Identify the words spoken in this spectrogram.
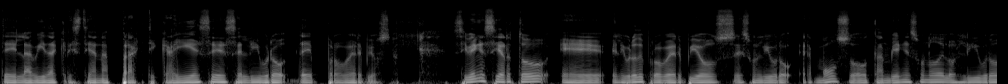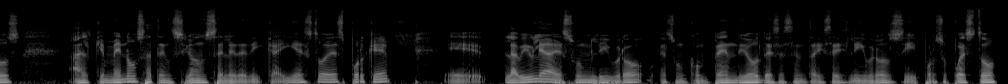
de la vida cristiana práctica y ese es el libro de Proverbios. Si bien es cierto, eh, el libro de Proverbios es un libro hermoso, también es uno de los libros al que menos atención se le dedica. Y esto es porque eh, la Biblia es un libro, es un compendio de 66 libros y por supuesto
